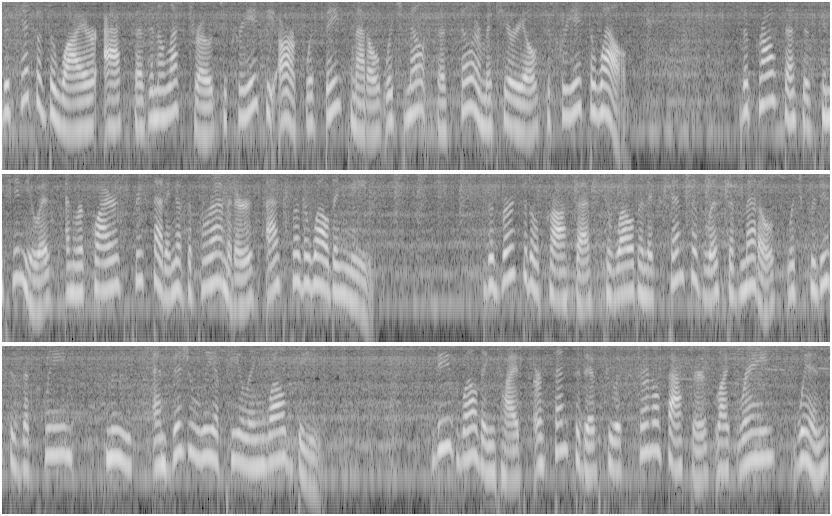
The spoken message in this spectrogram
The tip of the wire acts as an electrode to create the arc with base metal which melts as filler material to create the weld. The process is continuous and requires presetting of the parameters as per the welding need. The versatile process to weld an extensive list of metals which produces a clean, smooth, and visually appealing weld bead. These welding types are sensitive to external factors like rain, wind,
